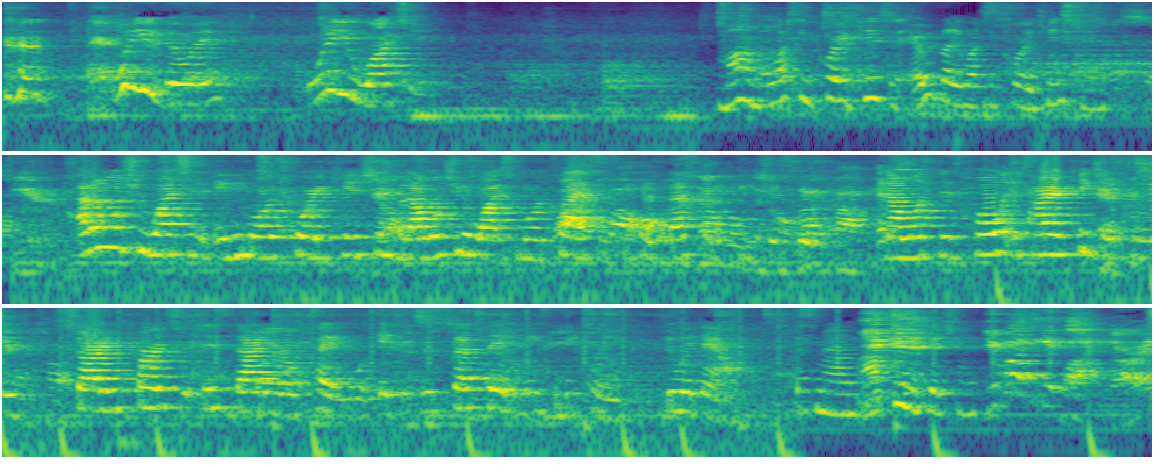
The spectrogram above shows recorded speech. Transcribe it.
what are you doing? What are you watching? Mom, I'm watching Cory Kenshin. Everybody watching Cory Kenshin. I don't want you watching any more Cory Kenshin, but I want you to watch more classes because that's going to feature school. And I want this whole entire kitchen clean, starting first with this dining room table. It's disgusting. It needs to be clean. Do it now. Yes, ma'am. I'll clean the kitchen. You're about to get bought, alright?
